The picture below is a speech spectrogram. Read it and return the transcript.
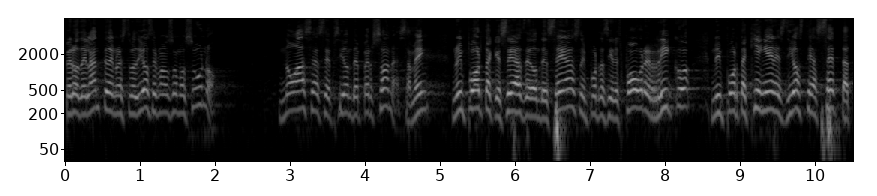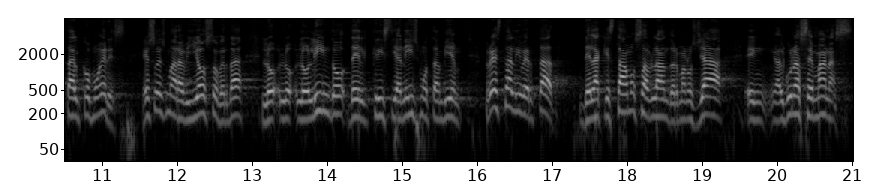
Pero delante de nuestro Dios, hermanos, somos uno. No hace acepción de personas, amén. No importa que seas de donde seas, no importa si eres pobre, rico, no importa quién eres, Dios te acepta tal como eres. Eso es maravilloso, ¿verdad? Lo, lindo del cristianismo también. Pero esta libertad de la que estamos hablando, hermanos, ya en algunas semanas,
